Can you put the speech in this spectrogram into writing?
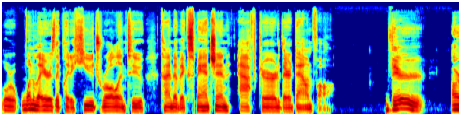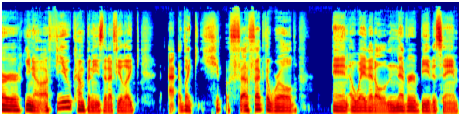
or one of the areas they played a huge role into kind of expansion after their downfall. There are you know a few companies that i feel like uh, like affect the world in a way that'll never be the same.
